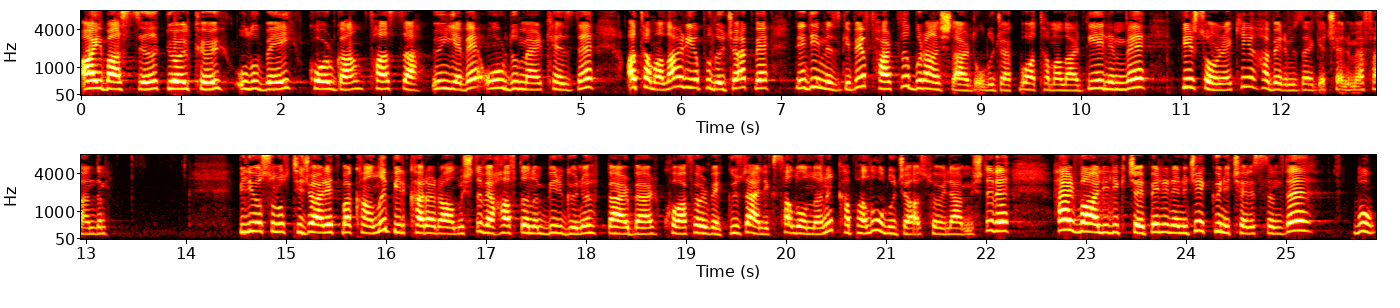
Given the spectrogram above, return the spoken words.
Aybastı, Gölköy, Ulubey, Korgan, Fasla, Ünye ve Ordu merkezde atamalar yapılacak ve dediğimiz gibi farklı branşlarda olacak bu atamalar diyelim ve bir sonraki haberimize geçelim efendim. Biliyorsunuz Ticaret Bakanlığı bir karar almıştı ve haftanın bir günü berber, kuaför ve güzellik salonlarının kapalı olacağı söylenmişti ve her valilikçe belirlenecek gün içerisinde bu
